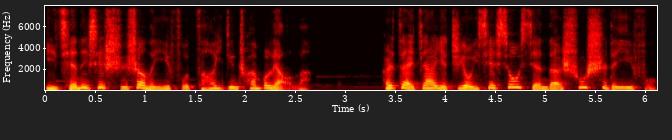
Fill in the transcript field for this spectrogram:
以前那些时尚的衣服早已经穿不了了，而在家也只有一些休闲的、舒适的衣服。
